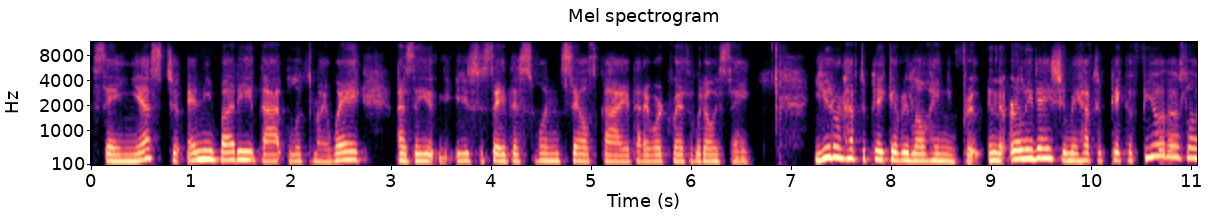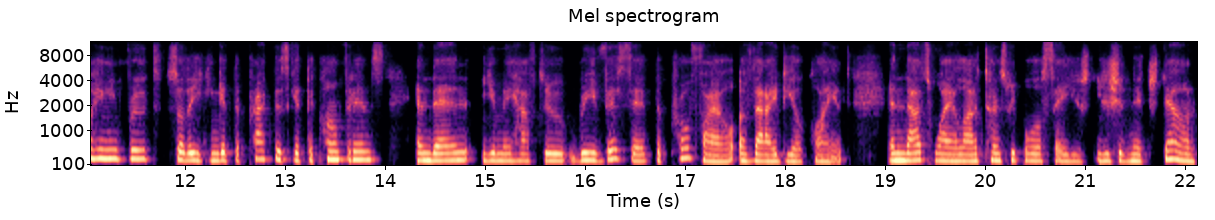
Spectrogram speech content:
saying yes to anybody that looked my way. As they used to say, this one sales guy that I worked with would always say, you don't have to pick every low hanging fruit. In the early days, you may have to pick a few of those low hanging fruits so that you can get the practice, get the confidence, and then you may have to revisit the profile of that ideal client. And that's why a lot of times people will say you, you should niche down.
